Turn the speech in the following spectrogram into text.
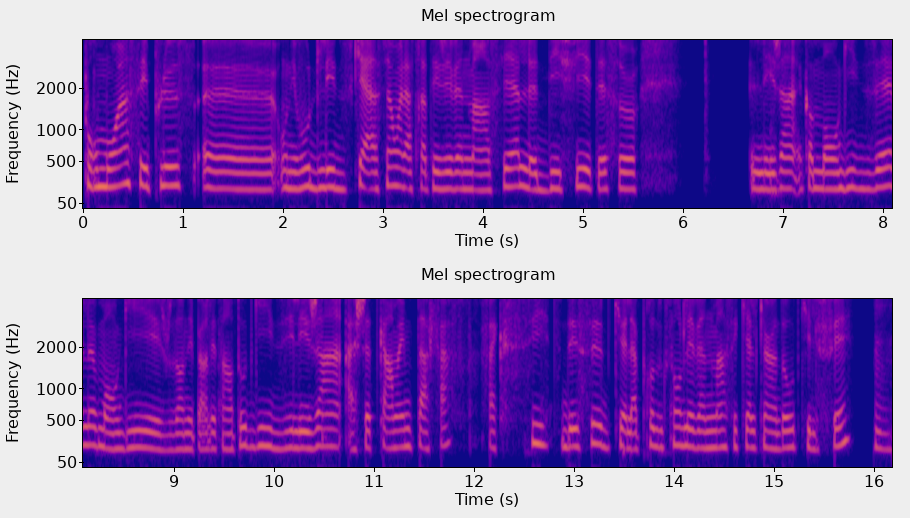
Pour moi, c'est plus euh, au niveau de l'éducation et la stratégie événementielle. Le défi était sur les gens, comme mon Guy disait, là, mon Guy, je vous en ai parlé tantôt de Guy, il dit les gens achètent quand même ta face. Fait que si tu décides que la production de l'événement, c'est quelqu'un d'autre qui le fait, Hmm.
